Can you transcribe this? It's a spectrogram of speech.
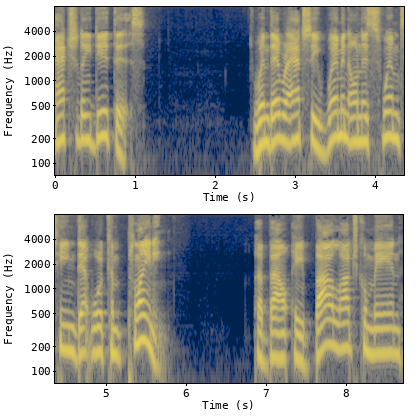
actually did this when there were actually women on this swim team that were complaining about a biological man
